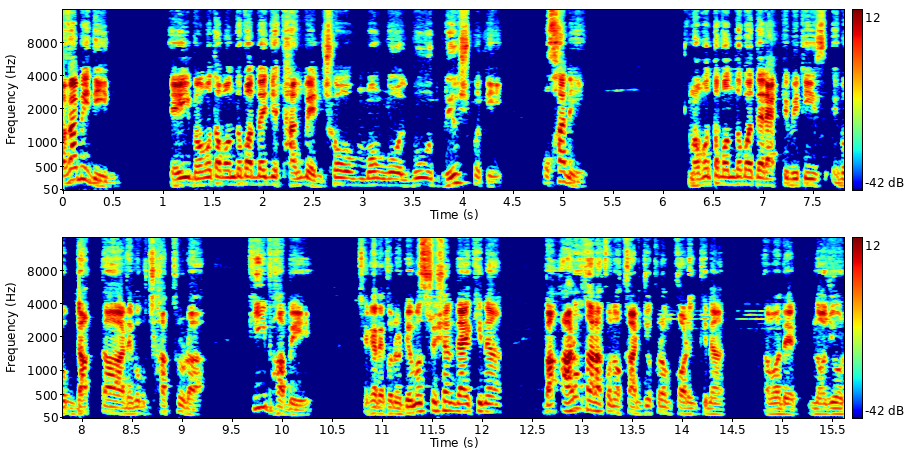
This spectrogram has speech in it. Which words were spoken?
আগামী দিন এই মমতা বন্দ্যোপাধ্যায় যে থাকবেন, সোম, মঙ্গল, বুধ, বৃহস্পতি, ওখানে মমতা বন্দ্যোপাধ্যায়ের অ্যাক্টিভিটিস এবং ডাক্তার এবং ছাত্ররা কীভাবে সেখানে কোনো ডেমনস্ট্রেশন দেয় কিনা বা আরও তারা কোনো কার্যক্রম করেন কিনা আমাদের নজর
